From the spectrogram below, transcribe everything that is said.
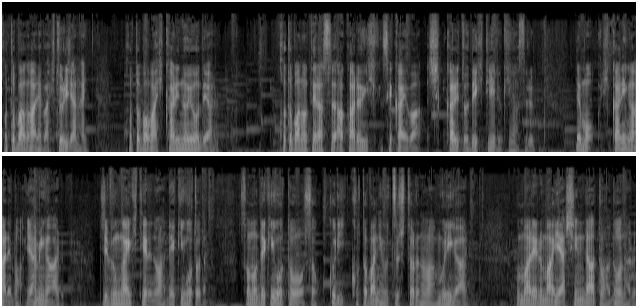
言葉があれば一人じゃない。言葉は光のようである。言葉の照らす明るい世界はしっかりとできている気がする。でも光があれば闇がある。自分が生きているのは出来事だ。その出来事をそっくり言葉に移し取るのは無理がある。生まれる前や死んだ後はどうなる。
